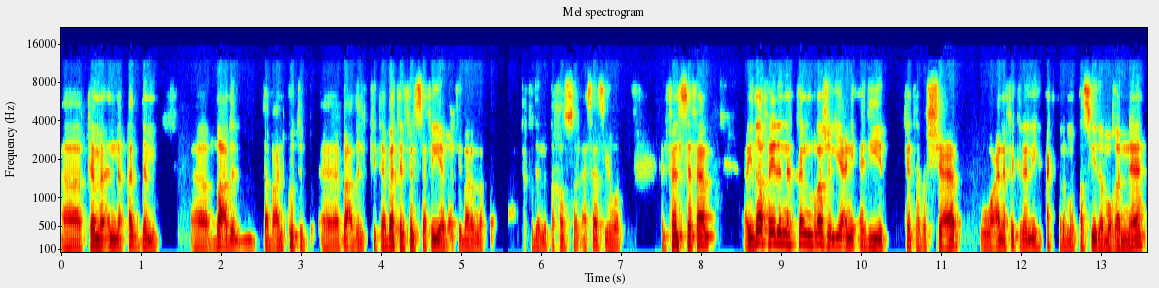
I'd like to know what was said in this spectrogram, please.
آه، كما أن قدم آه، بعض طبعا كتب بعض الكتابات الفلسفية باعتبار ان أعتقد أن التخصص الأساسي هو الفلسفة إضافة إلى أنه كان رجل يعني أديب كتب الشعر وعلى فكرة له أكثر من قصيدة مغناة.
